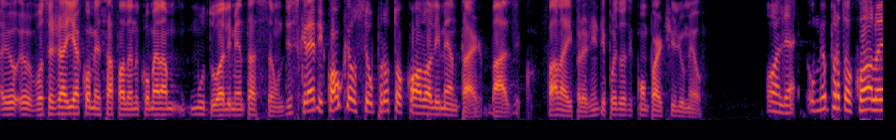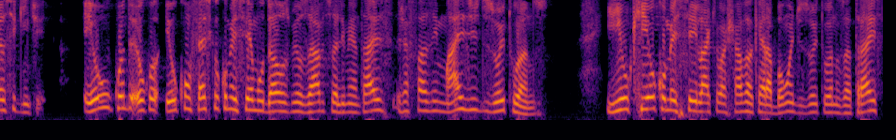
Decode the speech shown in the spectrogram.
eu, eu, você já ia começar falando como ela mudou a alimentação. Descreve qual que é o seu protocolo alimentar básico. Fala aí pra gente, depois eu compartilho o meu. Olha, o meu protocolo é o seguinte. Eu, quando, eu, eu confesso que eu comecei a mudar os meus hábitos alimentares já fazem mais de 18 anos. E o que eu comecei lá que eu achava que era bom há 18 anos atrás,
